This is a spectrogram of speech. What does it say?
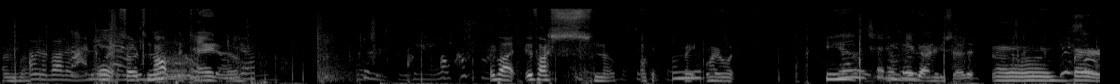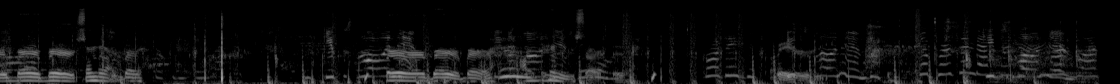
fun left. I'm about to Wait, so it's not potato. If I if I snow. Okay, wait, wait, wait. He's, he's the guy who said it. Uh, burr, burr, burr, something like burr. Keep slowing him. bear, bear. Keep I'm slowing gonna him. restart it. God, just Bear. Keep slowing him. The person that Keep slowing him. was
